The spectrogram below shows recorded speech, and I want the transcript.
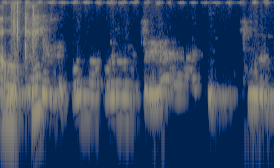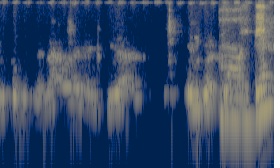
okay. de reforma fueron entregadas por el comisionado de la entidad, el Muy bien.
